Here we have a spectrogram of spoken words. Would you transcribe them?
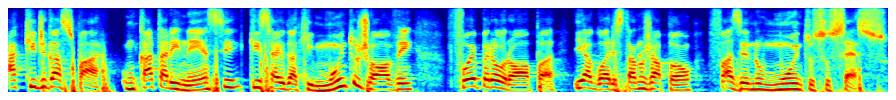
aqui de Gaspar, um catarinense que saiu daqui muito jovem, foi para a Europa e agora está no Japão fazendo muito sucesso.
